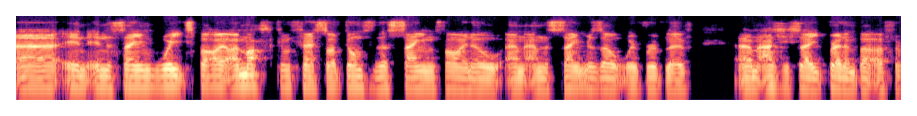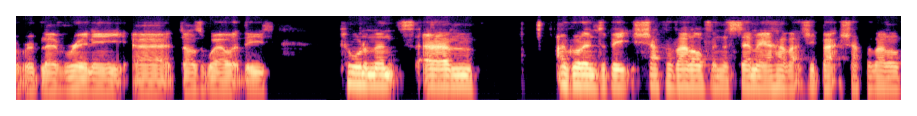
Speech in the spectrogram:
uh, in in the same weeks. But I, I, must confess, I've gone for the same final and, and the same result with Rublev. Um, as you say, bread and butter for Rublev really uh, does well at these tournaments. Um, I've got him to beat Shapovalov in the semi. I have actually backed Shapovalov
